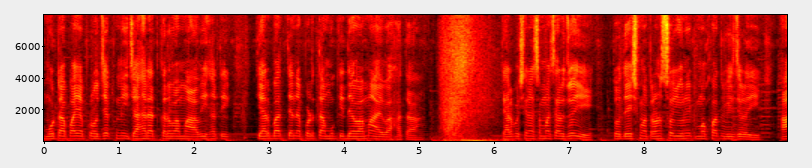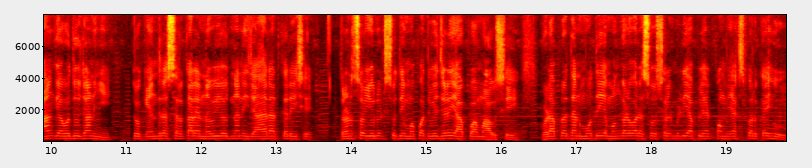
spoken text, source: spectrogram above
મોટા પાયે પ્રોજેક્ટની જાહેરાત કરવામાં આવી હતી. ત્યારબાદ તેને પડતા મૂકી દેવામાં આવ્યા હતા. ત્યાર પછીના સમાચાર જોઈએ તો દેશમાં ત્રણસો યુનિટ મફત વીજળી. આ અંગે વધુ જાણીએ તો કેન્દ્ર સરકારે નવી યોજનાની જાહેરાત કરી છે. ત્રણસો યુનિટ સુધી મફત વીજળી આપવામાં આવશે. વડાપ્રધાન મોદીએ મંગળવારે સોશિયલ મીડિયા પ્લેટફોર્મ એક્સ પર કહ્યું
